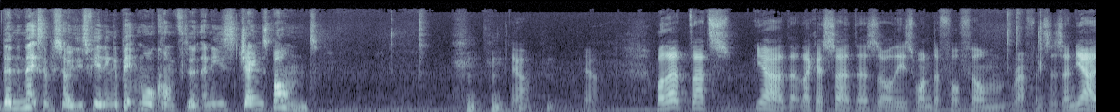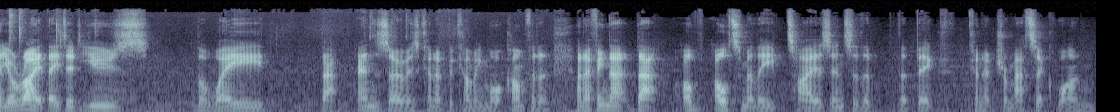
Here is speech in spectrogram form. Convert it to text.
Then the next episode, he's feeling a bit more confident and he's James Bond. yeah, yeah. Well, that that's yeah. That, like I said, there's all these wonderful film references, and yeah, you're right. They did use the way that Enzo is kind of becoming more confident, and I think that that ultimately ties into the the big kind of dramatic one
